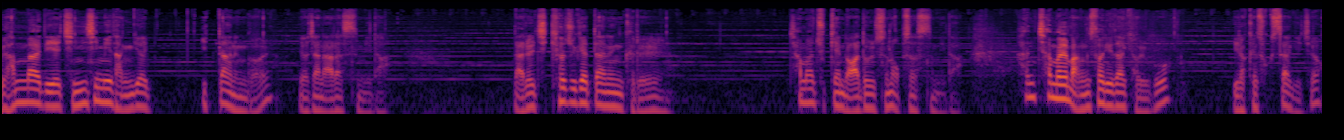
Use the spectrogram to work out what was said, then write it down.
그 한마디에 진심이 담겨 있다는 걸 여자는 알았습니다. 나를 지켜주겠다는 그를 차마 죽게 놔둘 수는 없었습니다. 한참을 망설이다 결국 이렇게 속삭이죠.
